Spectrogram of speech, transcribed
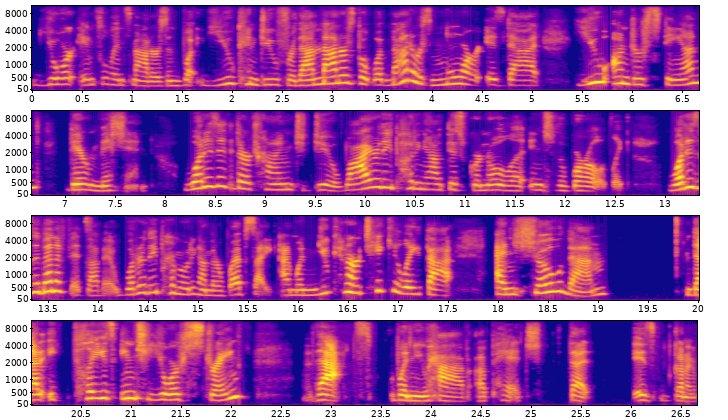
your influence matters and what you can do for them matters, but what matters more is that you understand their mission what is it that they're trying to do? Why are they putting out this granola into the world? Like what is the benefits of it? What are they promoting on their website? And when you can articulate that and show them that it plays into your strength that's when you have a pitch that is going to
